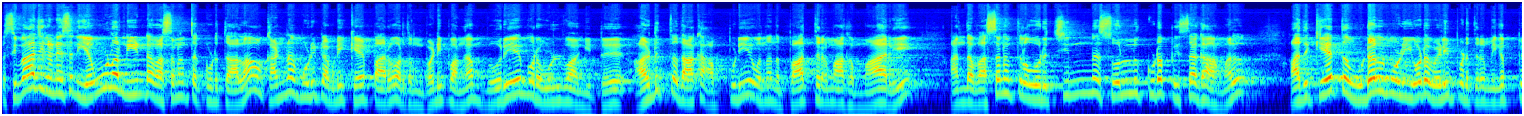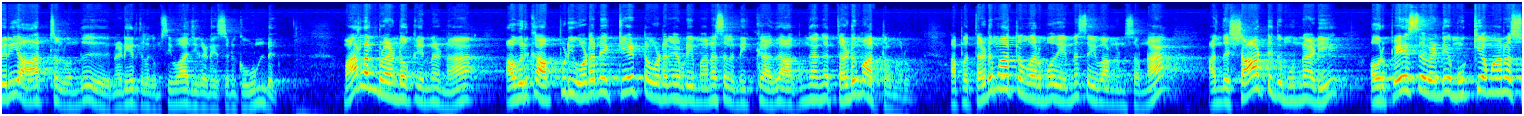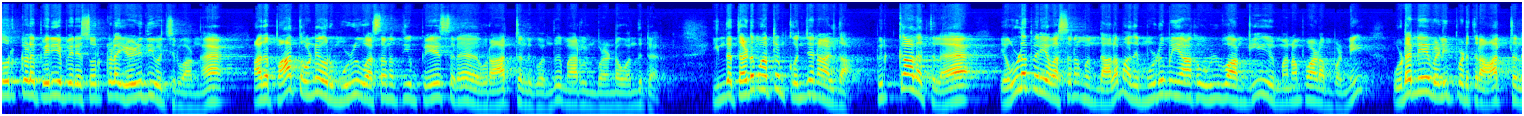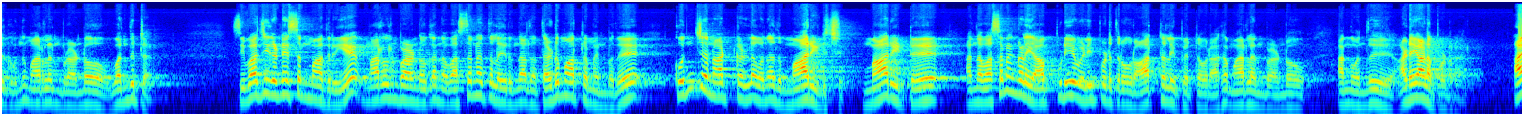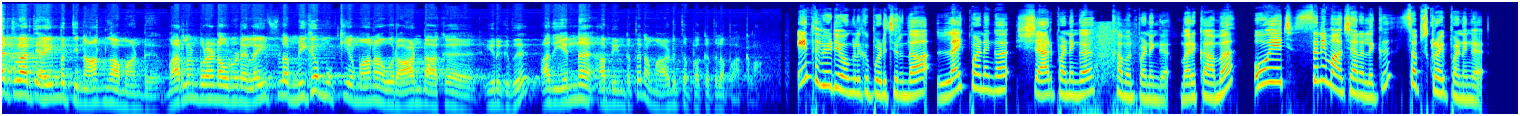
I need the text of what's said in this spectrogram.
இப்போ சிவாஜி கணேசன் எவ்வளோ நீண்ட வசனத்தை கொடுத்தாலும் கண்ணை மூடிட்டு அப்படியே கேட்பார் ஒருத்தவங்க படிப்பாங்க ஒரே முறை உள்வாங்கிட்டு அடுத்ததாக அப்படியே வந்து அந்த பாத்திரமாக மாறி அந்த வசனத்தில் ஒரு சின்ன சொல்லு கூட பிசகாமல் அதுக்கேற்ற உடல் மொழியோட வெளிப்படுத்துகிற மிகப்பெரிய ஆற்றல் வந்து நடிகர் திலகம் சிவாஜி கணேசனுக்கு உண்டு. மார்லன் பிராண்டோக்கு என்னென்னா அவருக்கு அப்படி உடனே கேட்ட உடனே அப்படி மனசில் நிற்காது அங்கங்கே தடுமாற்றம் வரும். அப்போ தடுமாற்றம் வரும்போது என்ன செய்வாங்கன்னு சொன்னால் அந்த ஷாட்டுக்கு முன்னாடி அவர் பேச வேண்டிய முக்கியமான சொற்களை பெரிய பெரிய சொற்களை எழுதி வச்சிருவாங்க. அதை பார்த்த உடனே அவர் முழு வசனத்தையும் பேசுகிற ஒரு ஆற்றலுக்கு வந்து மார்லன் பிராண்டோ வந்துட்டார். இந்த தடுமாற்றம் கொஞ்ச நாள் தான். பிற்காலத்தில் எவ்வளோ பெரிய வசனம் இருந்தாலும் அதை முழுமையாக உள்வாங்கி மனப்பாடம் பண்ணி உடனே வெளிப்படுத்துகிற ஆற்றலுக்கு வந்து மார்லன் பிராண்டோ வந்துட்டார். சிவாஜி கணேசன் மாதிரியே மார்லன் பிராண்டோக்கு அந்த வசனத்தில் இருந்த அந்த தடுமாற்றம் என்பது கொஞ்ச நாட்களில் வந்து அது மாறிடுச்சு. மாறிட்டு அந்த வசனங்களை அப்படியே வெளிப்படுத்துகிற ஒரு ஆற்றலை பெற்றவராக மார்லன் பிராண்டோ அங்கே வந்து அடையாளப்படுறார். ஆயிரத்தி தொள்ளாயிரத்தி ஐம்பத்தி நான்காம் ஆண்டு மார்லன் பிராண்டோ அவருடைய லைஃப்பில் மிக முக்கியமான ஒரு ஆண்டாக இருக்குது. அது என்ன அப்படின்றத நம்ம அடுத்த பக்கத்தில் பார்க்கலாம். இந்த வீடியோ உங்களுக்கு பிடிச்சிருந்தா லைக் பண்ணுங்க ஷேர் பண்ணுங்க கமெண்ட் பண்ணுங்க. மறக்காம ஓஎச் சினிமா சேனலுக்கு சப்ஸ்கிரைப் பண்ணுங்க.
